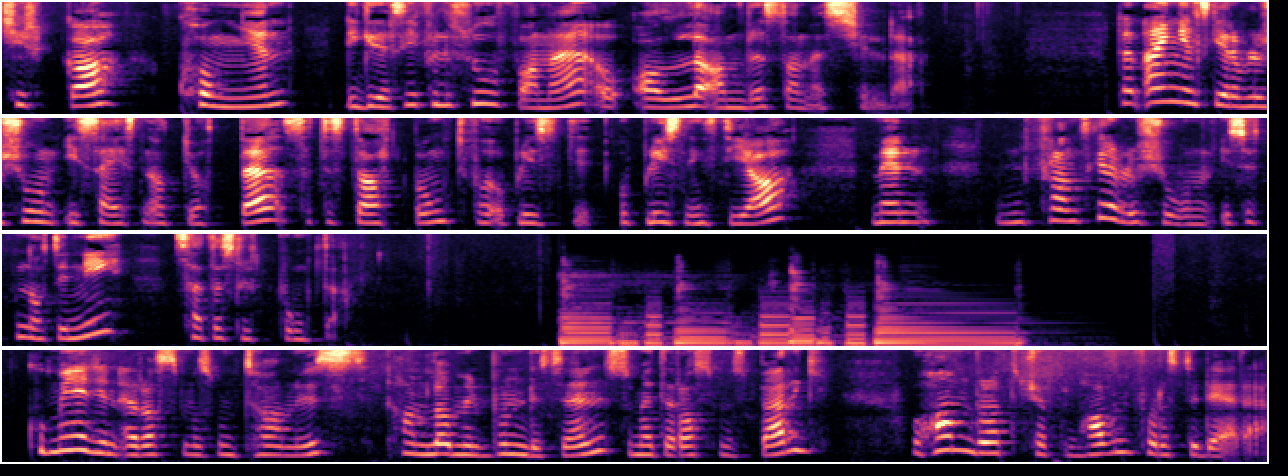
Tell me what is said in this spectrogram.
kirka, kongen, de greske filosofene og alle andre sannhetskilder. Den engelske revolusjonen i 1688 satte startpunkt for opplysningstida, men den franske revolusjonen i 1789 setter sluttpunktet. Komedien Erasmus Montanus handler om en bondesønn som heter Rasmus Berg, og han drar til København for å studere.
